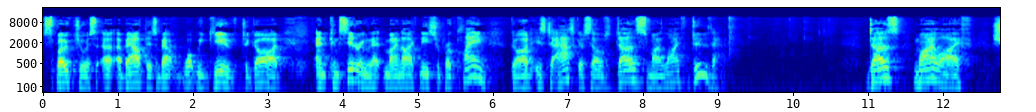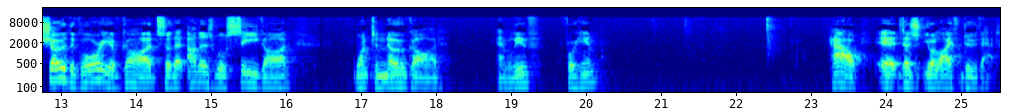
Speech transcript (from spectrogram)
spoke to us uh, about this, about what we give to God, and considering that my life needs to proclaim God, is to ask ourselves Does my life do that? Does my life show the glory of God so that others will see God, want to know God, and live for Him? How uh, does your life do that?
